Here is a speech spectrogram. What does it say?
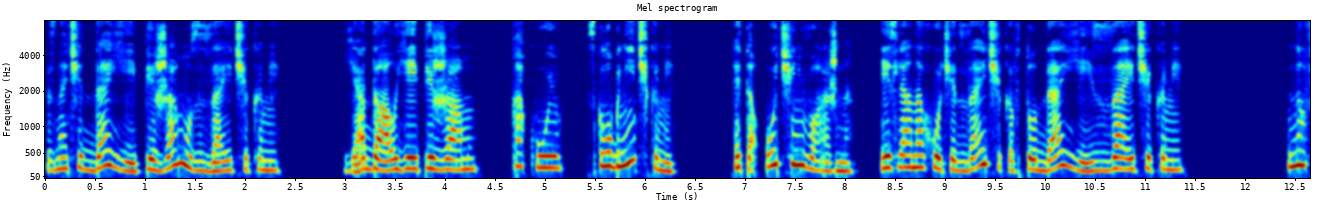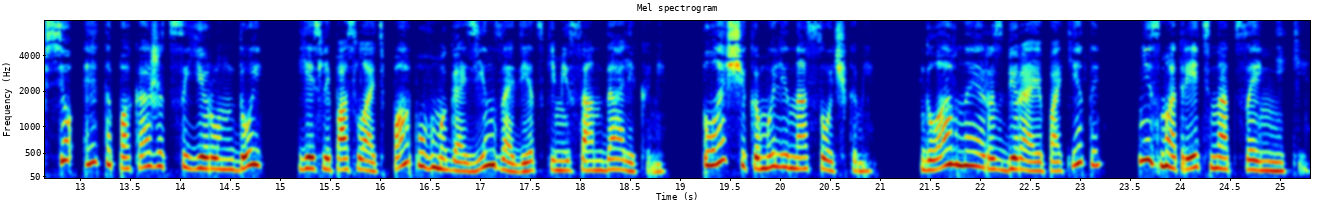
Значит, дай ей пижаму с зайчиками. Я дал ей пижаму. Какую? С клубничками? Это очень важно. Если она хочет зайчиков, то дай ей с зайчиками. Но все это покажется ерундой, если послать папу в магазин за детскими сандаликами, плащиком или носочками. Главное, разбирая пакеты, не смотреть на ценники.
